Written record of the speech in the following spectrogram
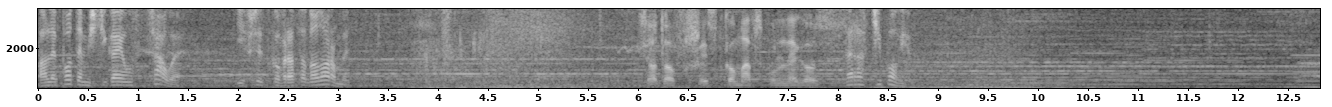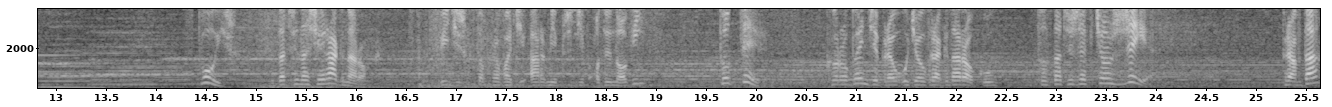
Ale potem ścigają strzałę. I wszystko wraca do normy. co to wszystko ma wspólnego z... Zaraz ci powiem. Spójrz, zaczyna się Ragnarok. Widzisz, kto prowadzi armię przeciw Odynowi? To Tyr. Skoro będzie brał udział w Ragnaroku, to znaczy, że wciąż żyje. Prawda?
